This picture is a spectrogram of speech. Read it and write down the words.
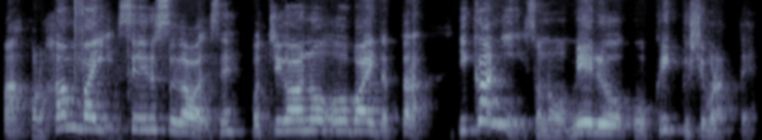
まあ、この販売、セールス側ですね、こっち側の場合だったら、いかにそのメールをこうクリックしてもらって、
